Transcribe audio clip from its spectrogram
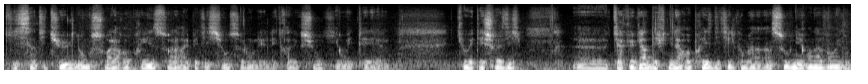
qui s'intitule donc soit la reprise, soit la répétition, selon les, traductions qui ont été, euh, qui ont été choisies. Euh, Kierkegaard définit la reprise, dit-il, comme un, souvenir en avant, et donc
